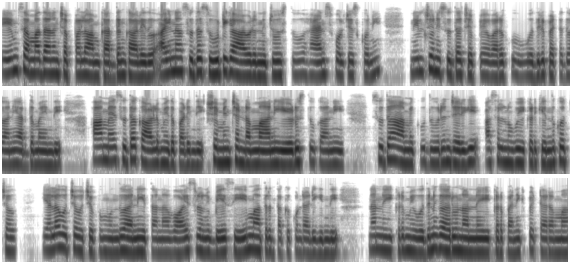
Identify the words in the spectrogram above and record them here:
ఏం సమాధానం చెప్పాలో ఆమెకు అర్థం కాలేదు. అయినా సుధ సూటిగా ఆవిడని చూస్తూ హ్యాండ్స్ ఫోల్డ్ చేసుకొని నిల్చొని సుధ చెప్పే వరకు వదిలిపెట్టదు అని అర్థమైంది. ఆమె సుధ కాళ్ళ మీద పడింది. క్షమించండి అమ్మా అని ఏడుస్తూ కానీ సుధ ఆమెకు దూరం జరిగి అసలు నువ్వు ఇక్కడికి ఎందుకు వచ్చావు? ఎలా వచ్చావో చెప్పు ముందు అని తన వాయిస్లోని బేస్ ఏమాత్రం తగ్గకుండా అడిగింది. నన్ను ఇక్కడ మీ వదిన గారు నన్ను ఇక్కడ పనికి పెట్టారమ్మా.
